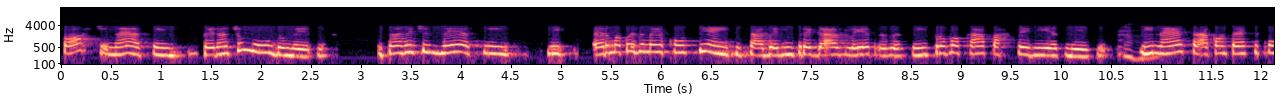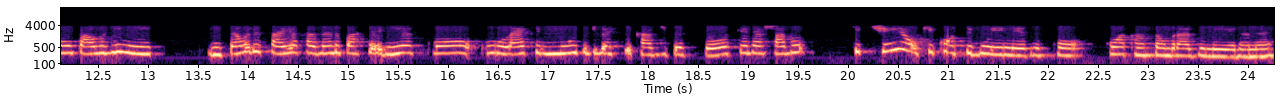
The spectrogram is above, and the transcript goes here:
forte, né? Assim, perante o mundo mesmo. Então a gente vê assim que era uma coisa meio consciente, sabe? Ele entregar as letras assim, e provocar parcerias mesmo. E nessa acontece com o Paulo Diniz. Então ele saía fazendo parcerias com um leque muito diversificado de pessoas que ele achava que tinham o que contribuir mesmo com, com a canção brasileira, né?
